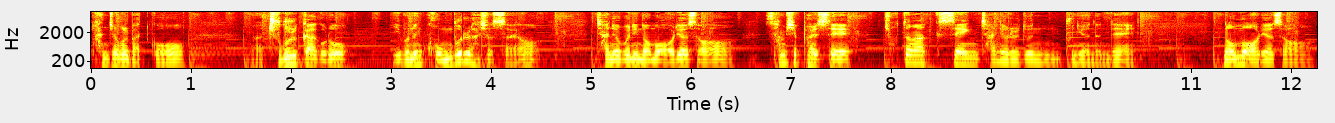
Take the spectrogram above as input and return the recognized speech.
판정을 받고 어, 죽을 각오로 이분은 공부를 하셨어요. 자녀분이 너무 어려서 38세 초등학생 자녀를 둔 분이었는데 너무 어려서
